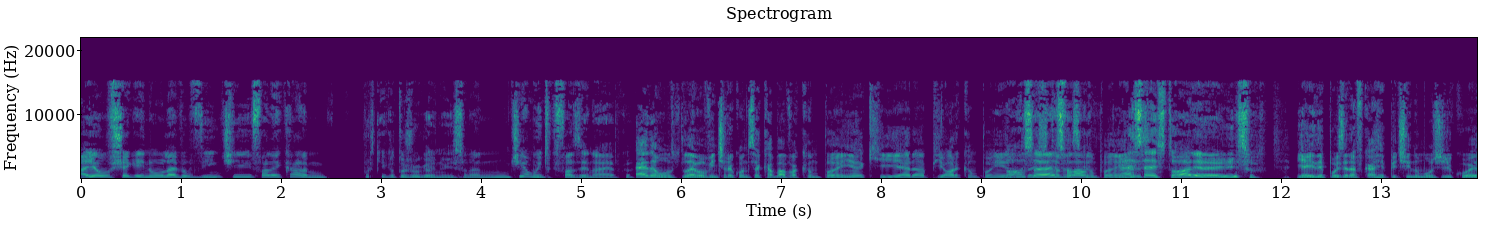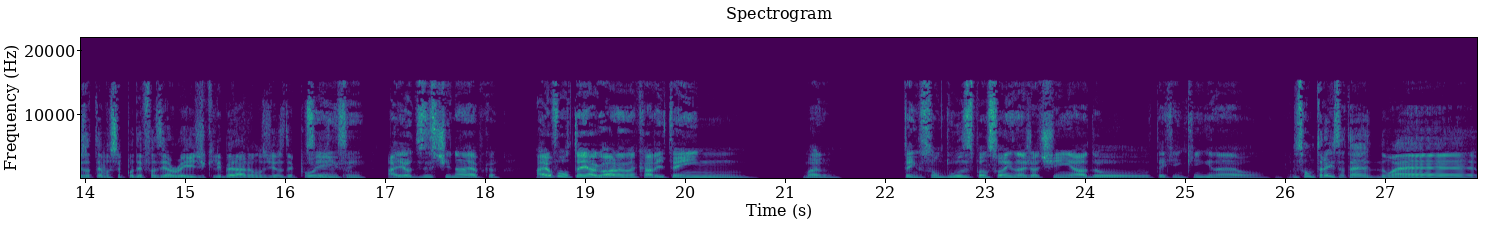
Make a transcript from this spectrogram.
aí eu cheguei no level 20 e falei, cara, por que, que eu tô jogando isso, né? Não tinha muito o que fazer na época. É, não, o level 20 era quando você acabava a campanha, que era a pior campanha Nossa, da é, história você das falava, campanhas. essa é a história, é isso? E aí depois era ficar repetindo um monte de coisa até você poder fazer a raid que liberaram uns dias depois. sim, então. sim. Aí eu desisti na época. Aí eu voltei agora, né, cara, e tem... Mano, tem, são duas expansões, né? Já tinha a do Taken King, né? o- Não são três até? Não é.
